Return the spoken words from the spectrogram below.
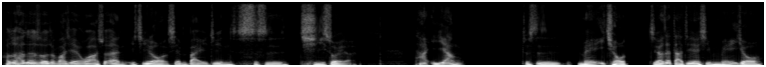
他说他这时候就发现哇，虽然一七六贤败已经四十七岁了，他一样就是每一球只要在打击练习，每一球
